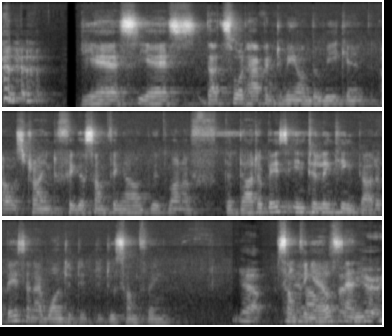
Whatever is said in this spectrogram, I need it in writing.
yes yes. That's what happened to me on the weekend. I was trying to figure something out with one of the database interlinking database and i wanted it to do something. Yeah something and else and you're,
